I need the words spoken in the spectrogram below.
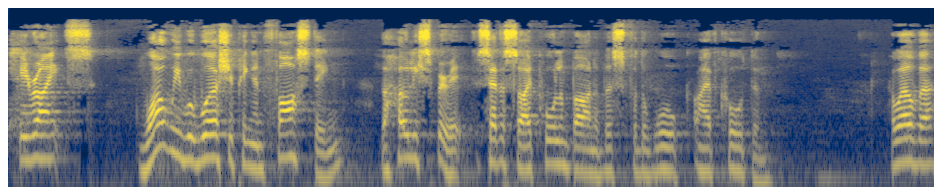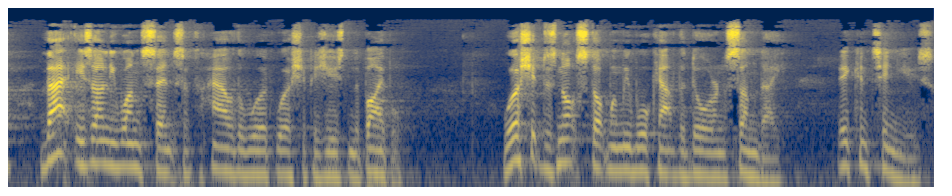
He writes, While we were worshipping and fasting, the Holy Spirit set aside Paul and Barnabas for the walk I have called them. However, that is only one sense of how the word worship is used in the Bible. Worship does not stop when we walk out the door on a Sunday. It continues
